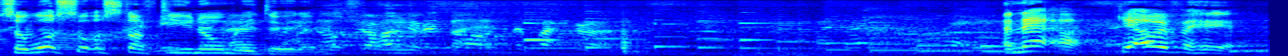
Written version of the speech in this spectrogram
so, what sort of stuff do you normally do then? Anetta, get over here.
